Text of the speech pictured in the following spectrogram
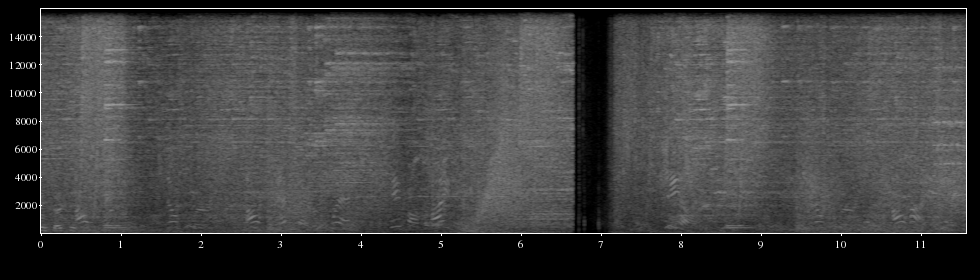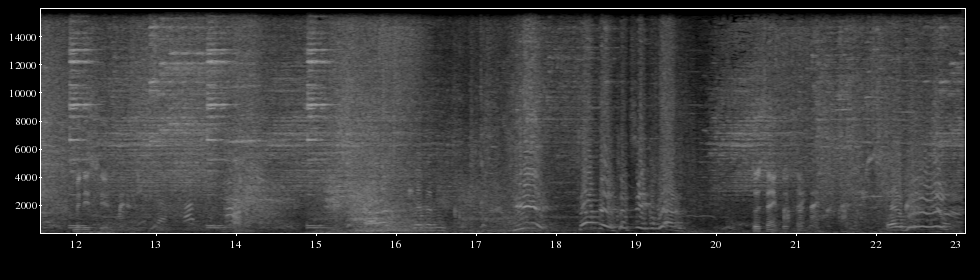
That's better happy. Ah, não. Joga nisso. Ih, sabe? 75, viado. Tô sem, tô sem. Alguém.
